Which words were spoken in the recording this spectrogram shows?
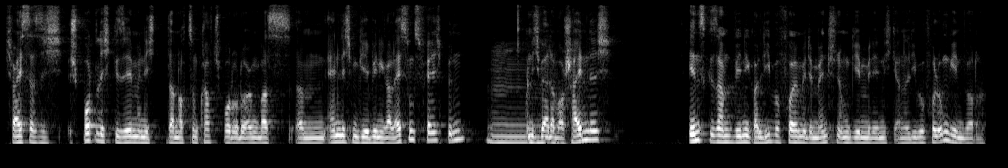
Ich weiß, dass ich sportlich gesehen, wenn ich dann noch zum Kraftsport oder irgendwas ähm, Ähnlichem gehe, weniger leistungsfähig bin. Mhm. Und ich werde wahrscheinlich insgesamt weniger liebevoll mit den Menschen umgehen, mit denen ich gerne liebevoll umgehen würde.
